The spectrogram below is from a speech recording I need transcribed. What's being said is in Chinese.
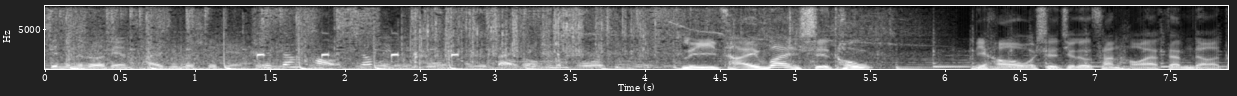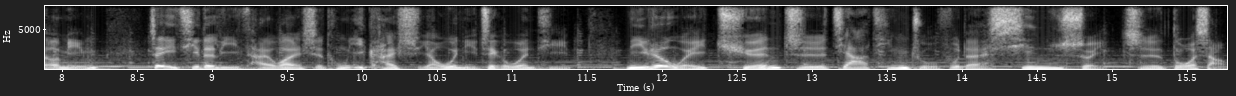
新闻的热点，财经的试点。十三号，消费品公司百威英博理财万事通。你好，我是九六三好 FM 的德明。这一期的理财万事通一开始要问你这个问题：你认为全职家庭主妇的薪水值多少？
